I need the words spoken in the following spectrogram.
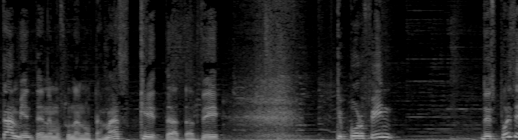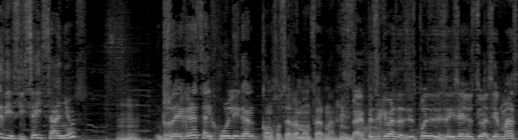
también tenemos una nota más que trata de que por fin, después de 16 años, regresa el hooligan con José Ramón Fernández. Ay, Pensé que ibas a decir, después de 16 años te iba a decir más,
